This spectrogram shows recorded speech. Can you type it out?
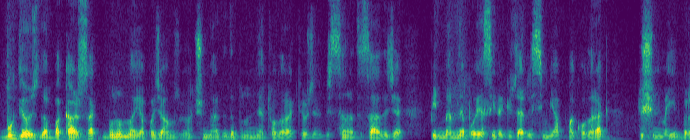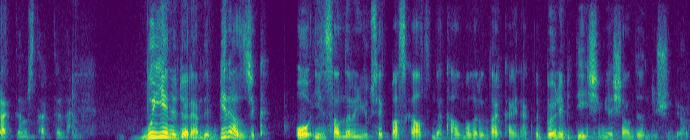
Bu gözle bakarsak bununla yapacağımız ölçümlerde de bunu net olarak göreceğiz. Biz sanatı sadece bilmem ne boyasıyla güzel resim yapmak olarak düşünmeyi bıraktığımız takdirde. Bu yeni dönemde birazcık o insanların yüksek baskı altında kalmalarından kaynaklı böyle bir değişim yaşandığını düşünüyorum.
